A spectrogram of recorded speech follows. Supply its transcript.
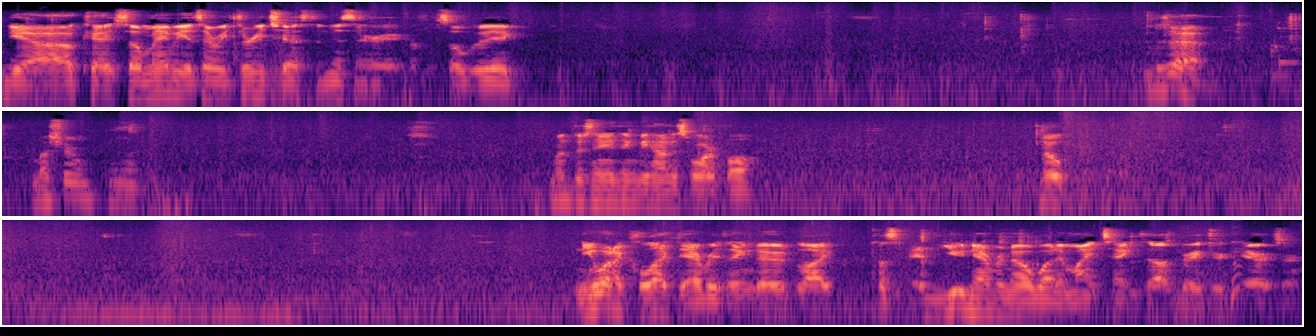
Yeah, okay, so maybe it's every three chests in this area because it's so big. What is that? Mushroom? Yeah. What if there's anything behind this waterfall? Nope. And you want to collect everything, dude, like, because you never know what it might take to upgrade your character.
